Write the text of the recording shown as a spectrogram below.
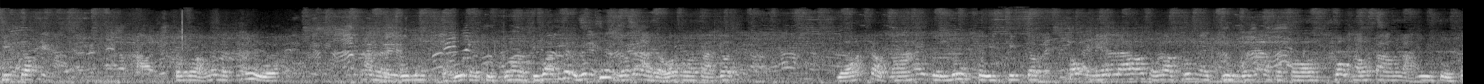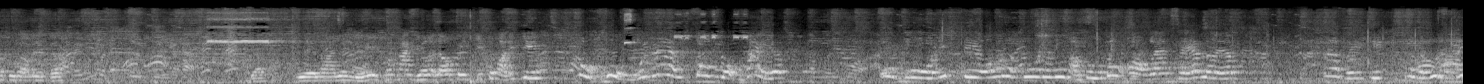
คิกครับจังหวะว่ามันคู่ครับถ้ คือเรื่องของลูกในคุณก็คิดว่าไม่ใช่เป็นลูกคู่แล้วนะแต่ว่ากรรมการก็ย้อนกลับมาให้เป็นลูกฟรีคิกครับต้องเน้นแล้วสำหรับลูกในคุณก็น่าสกอร์พวกเขาตามหลังอูสูประตูต่อหนึ่งครับยังเวลายังเหลืออีกค่อนข้างเยอะแล้วฟรีคิกจังหวะนี้ยิงโอ้โหน่าก้มหลบให้ครับโอ้โหนิดเดียวเมื่อคู่นี้ผู้สาวตูต้องออกแรงเซฟเลยครับถ้าไปคิดผู้สาวตูทำได้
